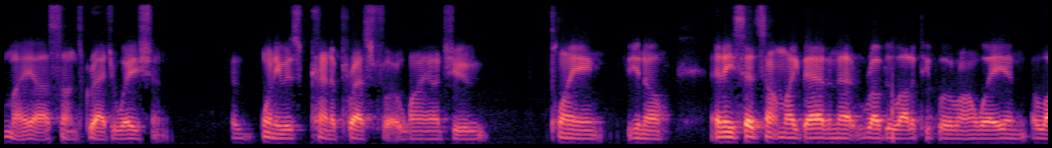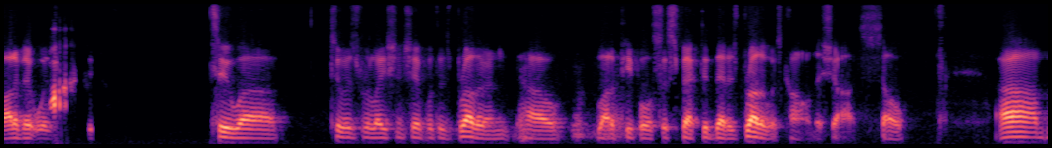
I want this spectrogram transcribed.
my uh, son's graduation." And when he was kind of pressed for, "Why aren't you playing?" You know, and he said something like that, and that rubbed a lot of people the wrong way, and a lot of it was to uh, to his relationship with his brother and how a lot of people suspected that his brother was calling the shots. So, um,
